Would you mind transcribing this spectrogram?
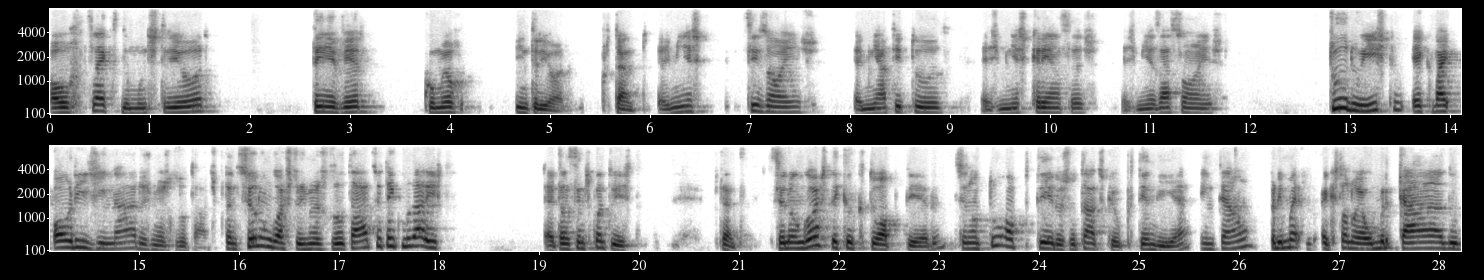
ou o reflexo do mundo exterior, tem a ver com o meu interior. Portanto, as minhas decisões, a minha atitude, as minhas crenças, as minhas ações. Tudo isto é que vai originar os meus resultados. Portanto, se eu não gosto dos meus resultados, eu tenho que mudar isto. É tão simples quanto isto. Portanto, se eu não gosto daquilo que estou a obter, se eu não estou a obter os resultados que eu pretendia, então, primeiro, a questão não é o mercado,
